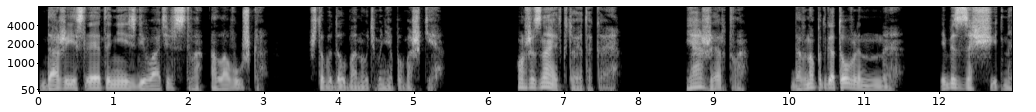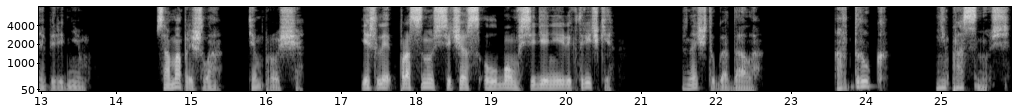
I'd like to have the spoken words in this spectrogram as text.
даже если это не издевательство, а ловушка — чтобы долбануть мне по башке. Он же знает, кто я такая. Я жертва, давно подготовленная и беззащитная перед ним. Сама пришла, тем проще. Если проснусь сейчас лбом в сиденье электрички, значит, угадала. А вдруг не проснусь?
